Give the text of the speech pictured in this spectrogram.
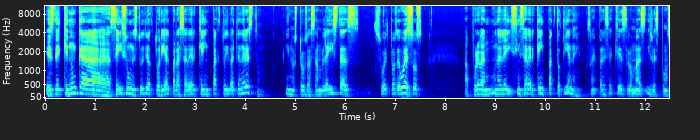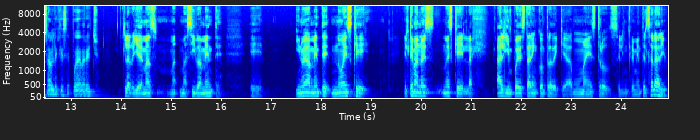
es de que nunca se hizo un estudio actuarial para saber qué impacto iba a tener esto. Y nuestros asambleístas sueltos de huesos aprueban una ley sin saber qué impacto tiene. Me parece que es lo más irresponsable que se puede haber hecho. Claro, y además masivamente. Eh, y nuevamente, no es que, el tema no es, no es que alguien puede estar en contra de que a un maestro se le incremente el salario,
